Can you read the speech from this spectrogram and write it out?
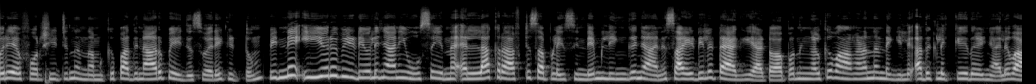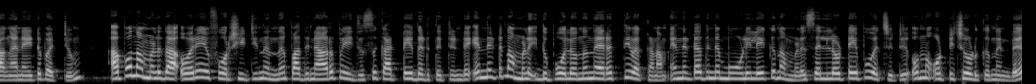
ഒരു എ ഫോർ ഷീറ്റിൽ നിന്ന് നമുക്ക് പതിനാറ് പേജസ് വരെ കിട്ടും. പിന്നെ ഈ ഒരു വീഡിയോയിൽ ഞാൻ യൂസ് ചെയ്യുന്ന എല്ലാ ക്രാഫ്റ്റ് സപ്ലൈസിന്റെയും ലിങ്ക് ഞാൻ സൈഡിൽ ടാഗ് ചെയ്യാം കേട്ടോ അപ്പോൾ നിങ്ങൾക്ക് വാങ്ങണം എന്നുണ്ടെങ്കിൽ അത് ക്ലിക്ക് ചെയ്ത് കഴിഞ്ഞാൽ വാങ്ങാനായിട്ട് പറ്റും. അപ്പോൾ നമ്മൾ ഇതാ ഒരു എ ഫോർ ഷീറ്റിൽ നിന്ന് പതിനാറ് പേജസ് കട്ട് ചെയ്തെടുത്തിട്ടുണ്ട്. എന്നിട്ട് നമ്മൾ ഇതുപോലെ ഒന്ന് നിരത്തി വെക്കണം. എന്നിട്ട് അതിന്റെ മുകളിലേക്ക് നമ്മൾ സെല്ലോ ടേപ്പ് വെച്ചിട്ട് ഒന്ന് ഒട്ടിച്ചു കൊടുക്കുന്നുണ്ട്.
